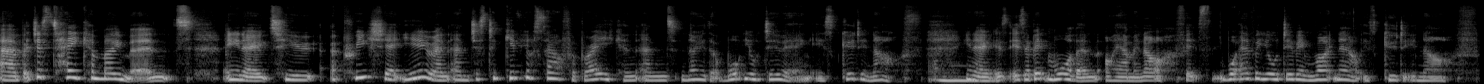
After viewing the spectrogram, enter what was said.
um, but just take a moment, you know, to appreciate you and, and just to give yourself a break and, and know that what you're doing is good enough. You know, it's, it's a bit more than I am enough. It's whatever you're doing right now is good enough.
